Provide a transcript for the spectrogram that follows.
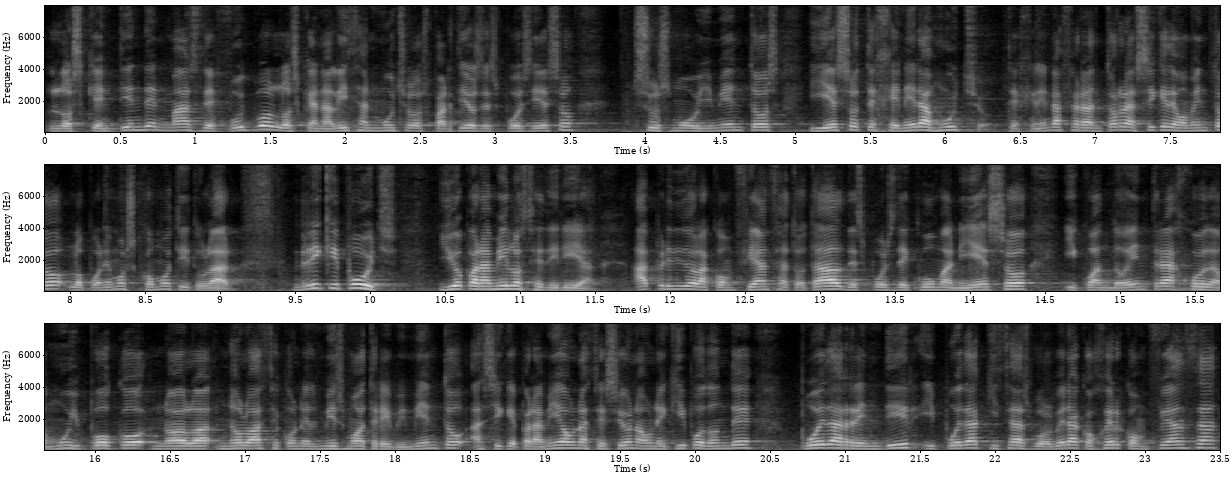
los que entienden más de fútbol, los que analizan mucho los partidos después y eso, sus movimientos y eso te genera mucho, te genera Ferran Torres, así que de momento lo ponemos como titular. Ricky Puig, yo para mí lo cediría. Ha perdido la confianza total después de Kuman y eso, y cuando entra juega muy poco, no lo, no lo hace con el mismo atrevimiento, así que para mí a una cesión a un equipo donde pueda rendir y pueda quizás volver a coger confianza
